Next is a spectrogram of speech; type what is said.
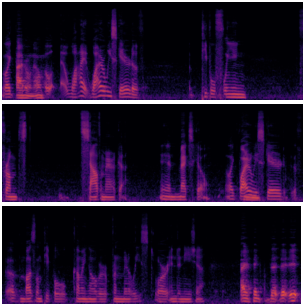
Like, I don't know. Oh, why why are we scared of people fleeing from South America and Mexico? Like, why are we Hmm. scared of, of Muslim people coming over from the Middle East or Indonesia? I think that it, it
